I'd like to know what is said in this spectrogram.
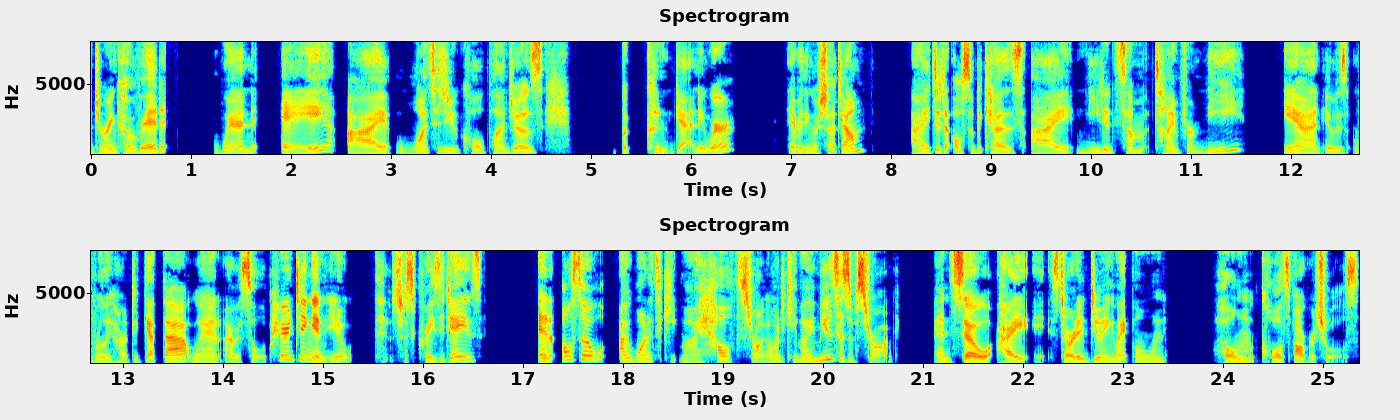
during COVID when A, I wanted to do cold plunges, but couldn't get anywhere. Everything was shut down. I did it also because I needed some time for me. And it was really hard to get that when I was solo parenting and, you know, it's just crazy days. And also, I wanted to keep my health strong. I wanted to keep my immune system strong. And so I eh, started doing my own home cold spa rituals.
